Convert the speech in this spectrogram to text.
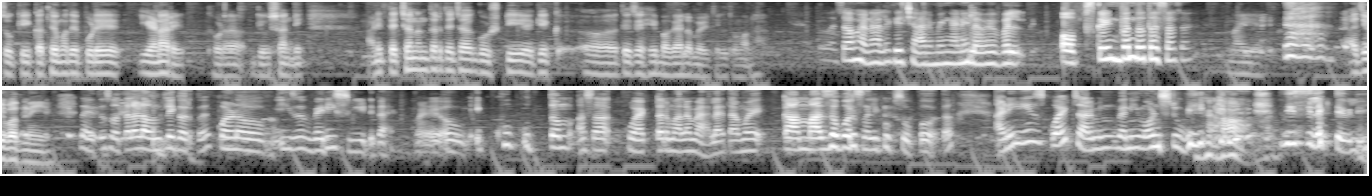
जो की कथेमध्ये पुढे येणार आहे थोड्या दिवसांनी. आणि त्याच्यानंतर त्याच्या गोष्टी एक एक त्याचे हे बघायला मिळतील तुम्हाला. असं म्हणाला की चार्मिंग आणि लवेबल ऑफ स्क्रीन पण तो तसाच आहे. नाही आहे अजिबात नाही आहे नाही तो स्वतःला डाऊनप्ले करतोय पण is a very sweet guy म्हणजे एक खूप उत्तम असा को ॲक्टर मला मिळाला आहे त्यामुळे काम माझं पर्सनली खूप सोपं होतं. आणि he is quite charming when he wants to be he. Selectively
